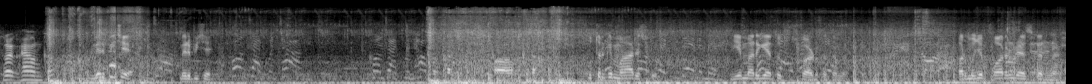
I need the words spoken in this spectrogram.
दूसरा है उनका। मेरे पीछे मेरे पीछे। उतर के मार इसको। ये मर गया तो स्क्वाड खत्म है। और मुझे फॉरन रेस करना है।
